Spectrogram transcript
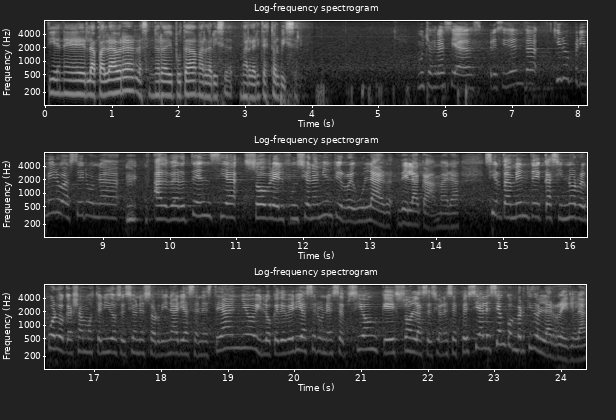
Tiene la palabra la señora diputada Margarita, Margarita Stolbizer. Muchas gracias, Presidenta. Quiero primero hacer una advertencia sobre el funcionamiento irregular de la Cámara. Ciertamente casi no recuerdo que hayamos tenido sesiones ordinarias en este año y lo que debería ser una excepción, que son las sesiones especiales, se han convertido en la regla.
